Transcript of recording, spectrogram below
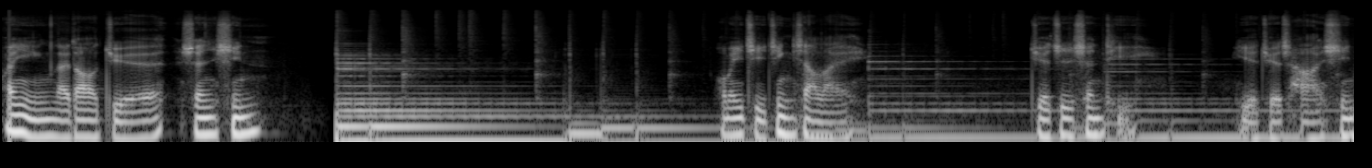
欢迎来到觉身心，我们一起静下来，觉知身体，也觉察心。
